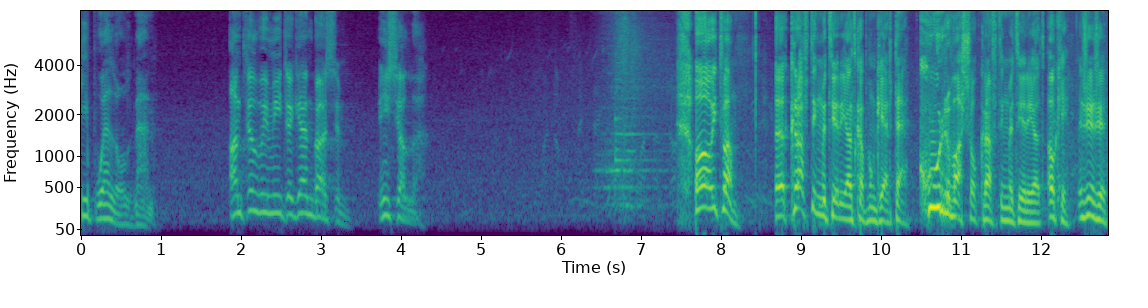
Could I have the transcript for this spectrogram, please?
Keep well, old man. Until we meet again, Basim. Inshallah. Ó, oh, itt van. Crafting materialt kapunk érte. Kurva sok crafting materialt. Oké, okay. zsír, zsír.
